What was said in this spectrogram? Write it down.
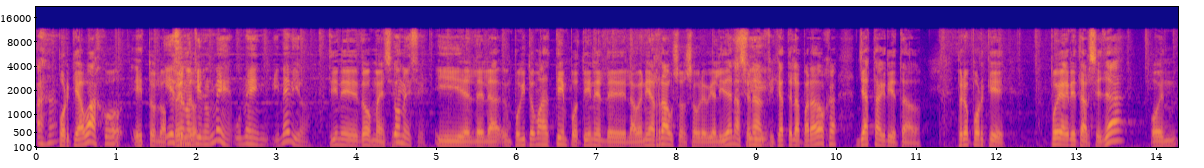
Ajá. Porque abajo, esto lo ¿Y eso no tiene un mes, un mes y medio? Tiene dos meses. Dos meses. Y el de un poquito más tiempo tiene el de la Avenida Rawson sobre Vialidad Nacional. Fíjate la paradoja, ya está agrietado. ¿Pero por qué? Puede agrietarse ya o en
